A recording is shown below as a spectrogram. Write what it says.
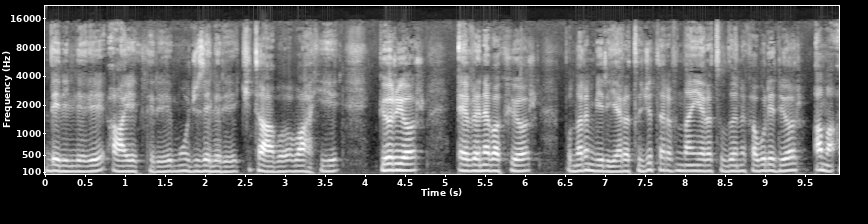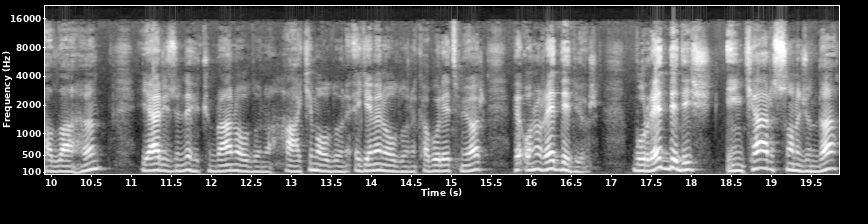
delilleri, ayetleri, mucizeleri, kitabı, vahyi görüyor, evrene bakıyor. Bunların bir yaratıcı tarafından yaratıldığını kabul ediyor ama Allah'ın yeryüzünde hükümran olduğunu, hakim olduğunu, egemen olduğunu kabul etmiyor ve onu reddediyor. Bu reddediş, inkar sonucunda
